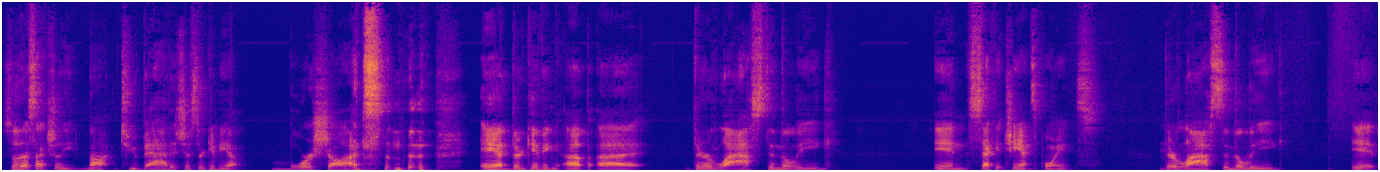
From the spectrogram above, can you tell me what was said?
So that's actually not too bad. It's just they're giving up more shots, and they're giving up. Uh, they're last in the league in second chance points. They're last in the league. It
